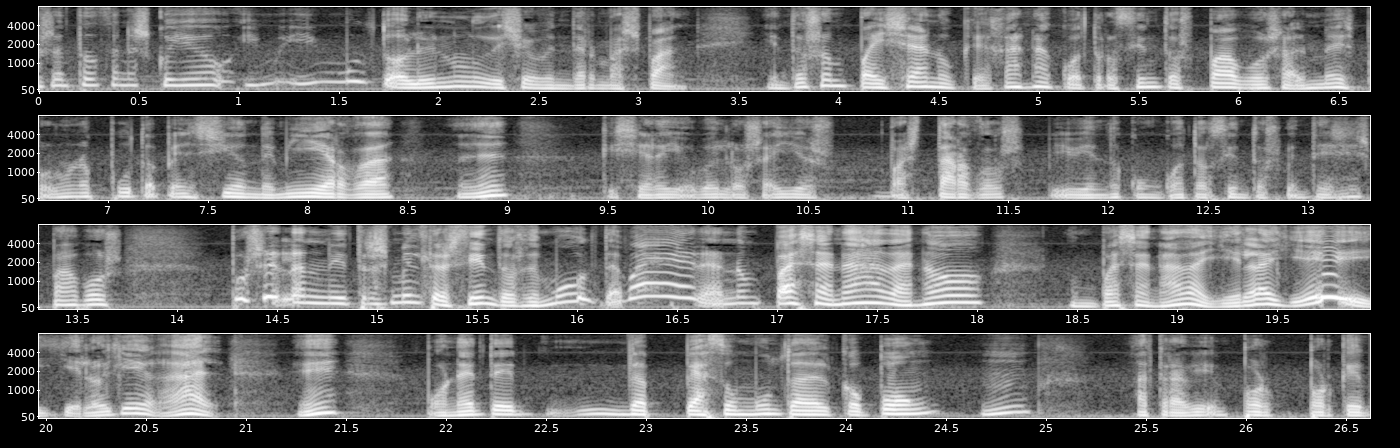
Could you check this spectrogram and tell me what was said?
pues entonces escogió y, y multólo y no lo dejó vender más pan. Y entonces un paisano que gana 400 pavos al mes por una puta pensión de mierda, ¿eh? quisiera yo verlos a ellos bastardos viviendo con 426 pavos, pues eran ni 3.300 de multa. Bueno, no pasa nada, ¿no? No pasa nada, y el y el legal, ¿eh? Ponete una pedazo multa del copón, por, porque,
